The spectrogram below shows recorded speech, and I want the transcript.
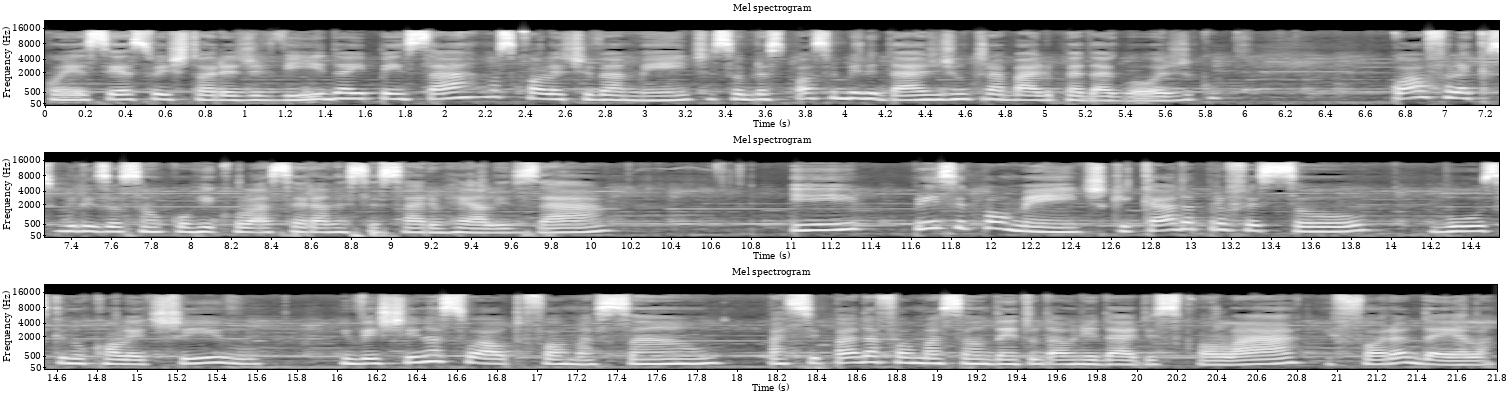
conhecer a sua história de vida e pensarmos coletivamente sobre as possibilidades de um trabalho pedagógico, qual flexibilização curricular será necessário realizar e, principalmente, que cada professor busque no coletivo investir na sua autoformação, participar da formação dentro da unidade escolar e fora dela,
